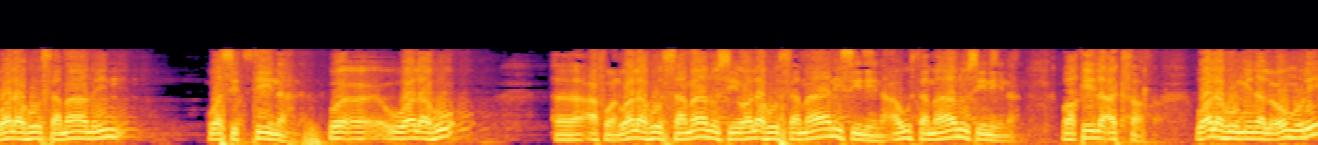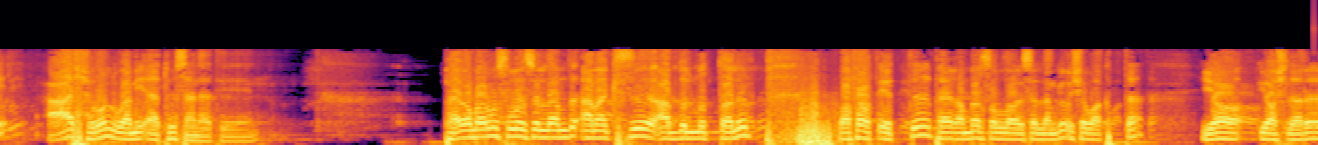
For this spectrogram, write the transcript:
وله ثمان وستين. وله عفوا وله ثمان وله ثمان سنين أو ثمان سنين. وقيل أكثر وله من العمر عشر ومئة سنة. Payg'ambarimiz sallallohu alayhi vasallamni amakisi abdul muttolib vafot etdi. Payg'ambar sallallohu alayhi vasallamga o'sha vaqtda yo yoshlari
